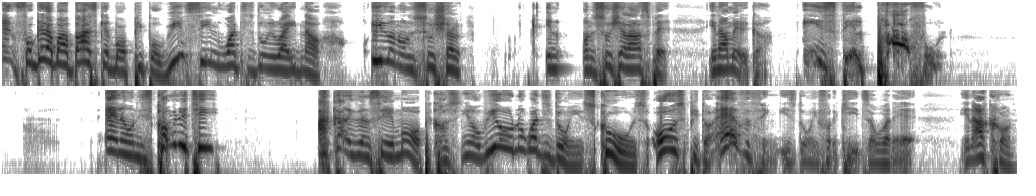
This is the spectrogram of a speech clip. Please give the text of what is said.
And forget about basketball, people. We've seen what he's doing right now, even on social in on social aspect in America, is still powerful. And on his community, I can't even say more because you know we all know what he's doing. Schools, hospital, everything he's doing for the kids over there in Akron,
